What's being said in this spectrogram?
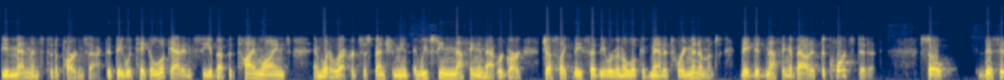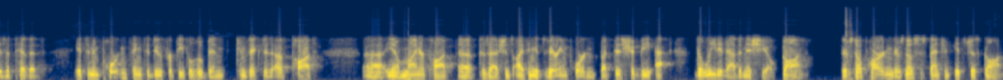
the amendments to the Pardons Act, that they would take a look at it and see about the timelines and what a record suspension means. And we've seen nothing in that regard. Just like they said they were going to look at mandatory minimums, they did nothing about it. The courts did it. So this is a pivot. It's an important thing to do for people who've been convicted of pot, uh, you know, minor pot uh, possessions. I think it's very important, but this should be deleted ab initio, gone. There's no pardon, there's no suspension, it's just gone.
